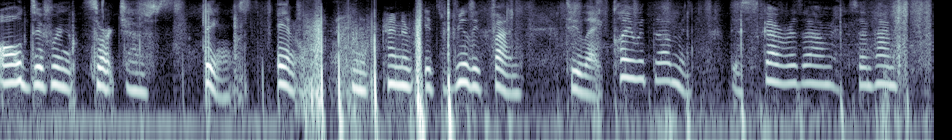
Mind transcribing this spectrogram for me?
all different sorts of things, animals. And it's kind of, it's really fun to like play with them and discover them. Sometimes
